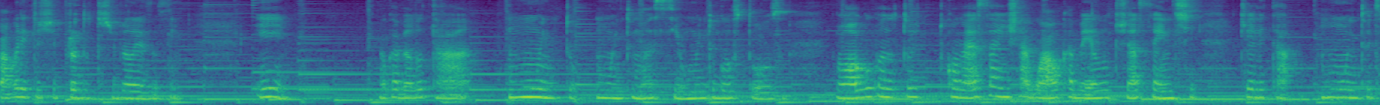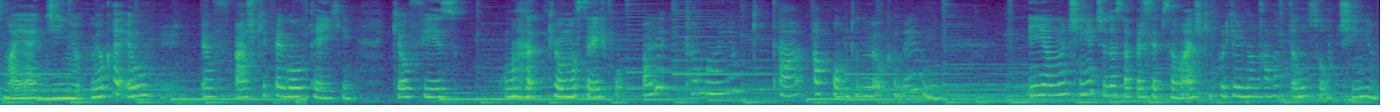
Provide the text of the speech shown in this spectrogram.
favorito de produtos de beleza, assim. E meu cabelo tá muito, muito macio, muito gostoso. Logo quando tu começa a enxaguar o cabelo, tu já sente que ele tá muito desmaiadinho. Meu, eu, eu acho que pegou o take que eu fiz, que eu mostrei, tipo, olha o tamanho que tá a ponta do meu cabelo. E eu não tinha tido essa percepção, acho que porque ele não tava tão soltinho,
